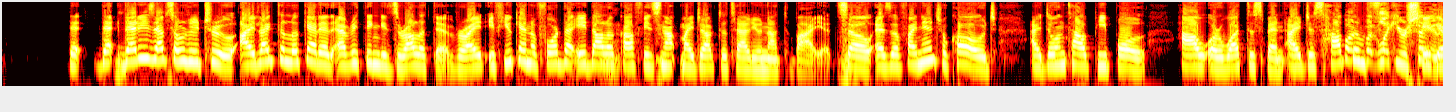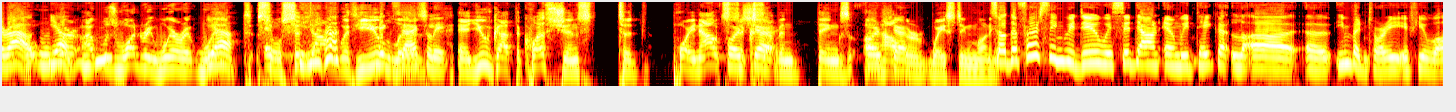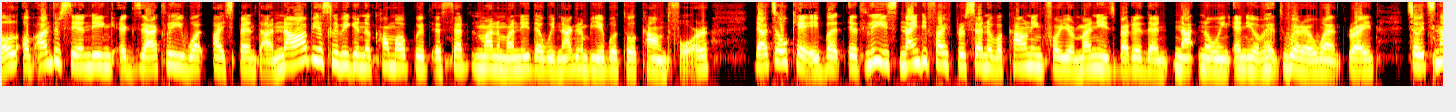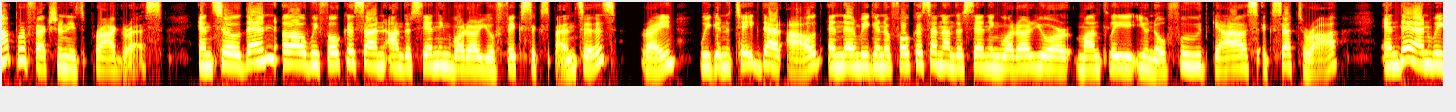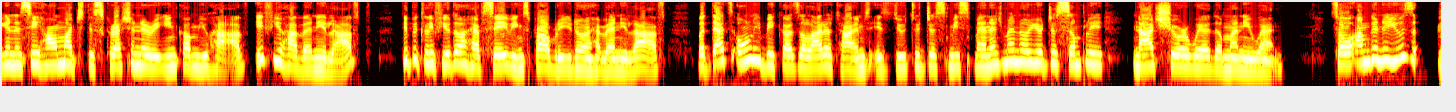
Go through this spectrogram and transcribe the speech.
That, that, that is absolutely true. I like to look at it, everything is relative, right? If you can afford the $8 Mm. coffee, it's not my job to tell you not to buy it. So, as a financial coach, I don't tell people how or what to spend. I just help But, them but like you were saying, figure out. where- yeah. I mhm. was wondering where it went. Yeah. So It- sit down yeah, with you, exactly. Liz, and you've got the questions to point out For six, sure. seven things on how sure. they're wasting money. So the first thing we do, we sit down and we take a uh, uh, inventory, if you will, of understanding exactly what I spent on. Now, obviously, we're going to come up with a certain amount of money that we're not going to be able to account for. That's okay, but at least 95% of accounting for your money is better than not knowing any of it where it went, right? So it's not perfection, it's progress. And so then uh, we focus on understanding what are your fixed expenses, right? We're going to take that out, and then we're going to focus on understanding what are your monthly, you know, food, gas, etc. And then we're going to see how much discretionary income you have, if you have any left. Typically, if you don't have savings, probably you don't have any left. But that's only because a lot of times it's due to just mismanagement, or you're just simply not sure where the money went. So I'm going to use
